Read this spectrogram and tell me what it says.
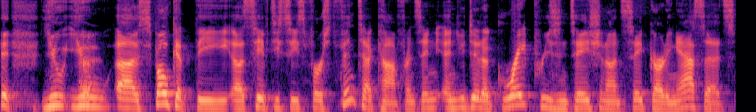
you you uh, spoke at the uh, CFTC's first fintech conference, and and you did a great presentation on safeguarding assets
